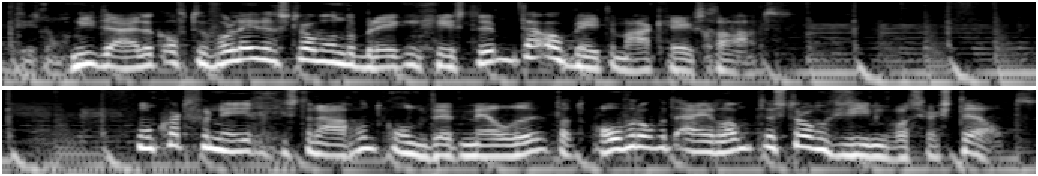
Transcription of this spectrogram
Het is nog niet duidelijk of de volledige stroomonderbreking gisteren daar ook mee te maken heeft gehad. Om kwart voor negen gisteravond kon web melden dat over op het eiland de stroomvoorziening was hersteld.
